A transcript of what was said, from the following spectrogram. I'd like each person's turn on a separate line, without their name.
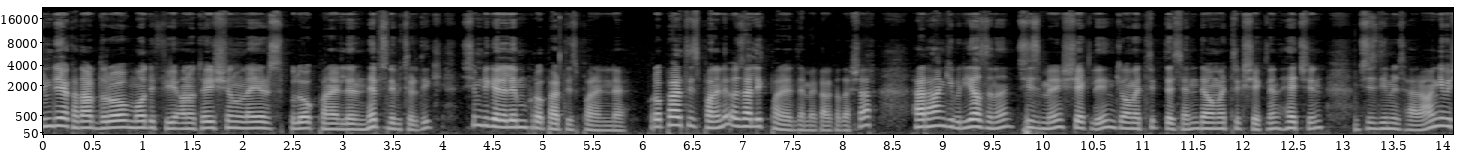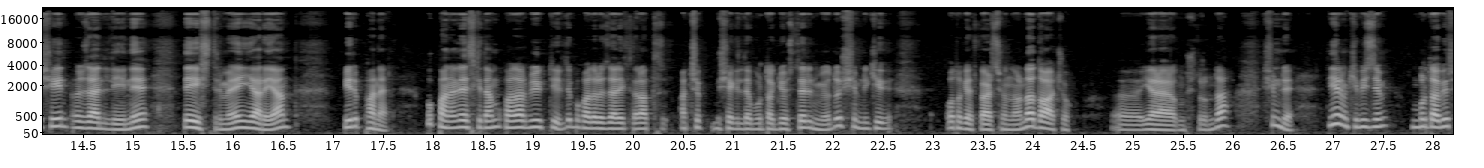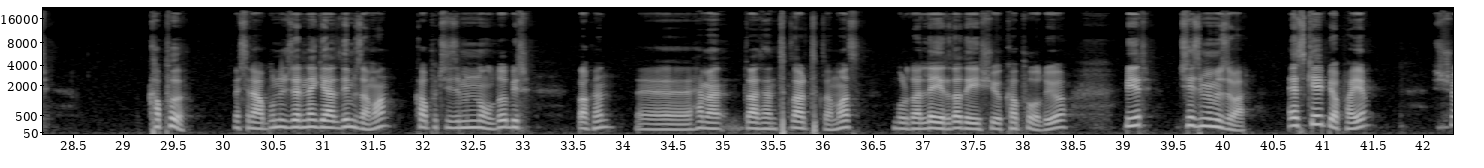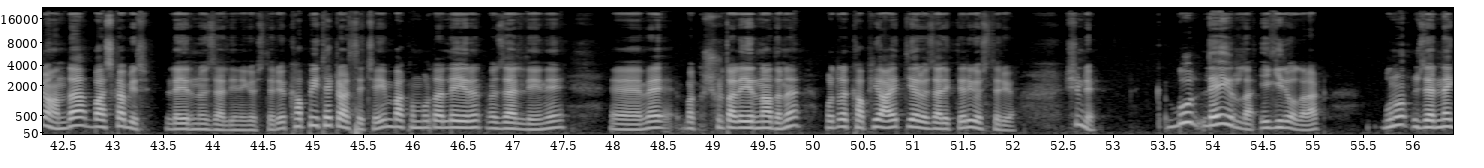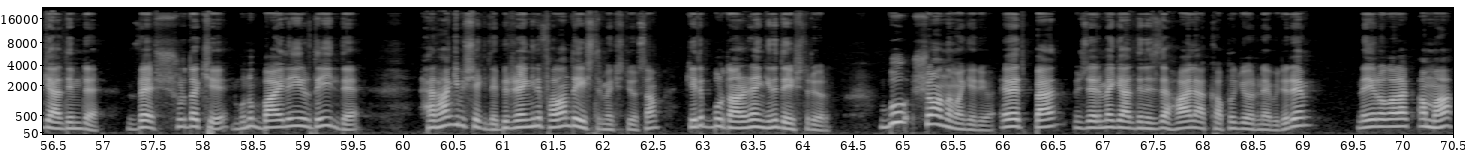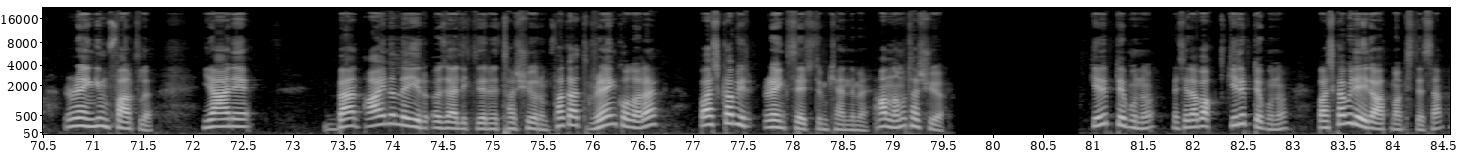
Şimdiye kadar Draw, Modify, Annotation, Layers, Block panellerinin hepsini bitirdik. Şimdi gelelim Properties paneline. Properties paneli özellik paneli demek arkadaşlar. Herhangi bir yazının, çizme, şeklin, geometrik desenin, geometrik şeklin, hatch'in, çizdiğimiz herhangi bir şeyin özelliğini değiştirmeye yarayan bir panel. Bu panel eskiden bu kadar büyük değildi. Bu kadar özellikler açık bir şekilde burada gösterilmiyordu. Şimdiki AutoCAD versiyonlarında daha çok e, yer almış durumda. Şimdi diyelim ki bizim burada bir kapı mesela bunun üzerine geldiğim zaman kapı çiziminin olduğu bir bakın e, hemen zaten tıklar tıklamaz burada layer'da değişiyor kapı oluyor. Bir çizimimiz var. Escape yapayım. Şu anda başka bir layer'ın özelliğini gösteriyor. Kapıyı tekrar seçeyim. Bakın burada layer'ın özelliğini e, ve bak şurada layer'ın adını burada da kapıya ait diğer özellikleri gösteriyor. Şimdi bu layer'la ilgili olarak bunun üzerine geldiğimde ve şuradaki bunu by layer değil de herhangi bir şekilde bir rengini falan değiştirmek istiyorsam gelip buradan rengini değiştiriyorum. Bu şu anlama geliyor. Evet ben üzerime geldiğinizde hala kapı görünebilirim layer olarak ama rengim farklı. Yani ben aynı layer özelliklerini taşıyorum fakat renk olarak başka bir renk seçtim kendime. Anlamı taşıyor. Gelip de bunu mesela bak gelip de bunu başka bir layer'a atmak istesem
